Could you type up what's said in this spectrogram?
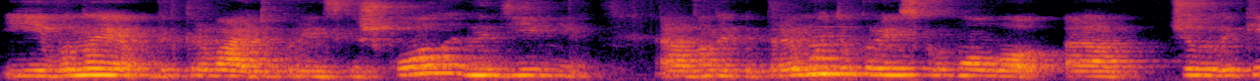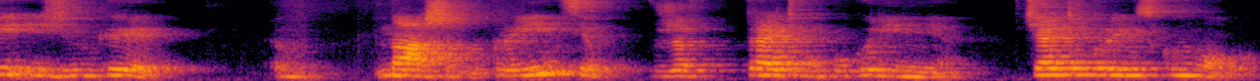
І вони відкривають українські школи недільні, е, вони підтримують українську мову. Е, Чоловіки і жінки наших українців вже в третьому поколінні вчать українську мову.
